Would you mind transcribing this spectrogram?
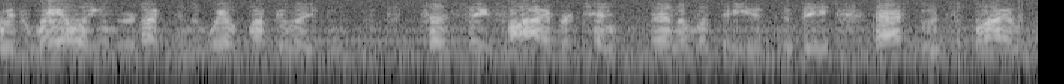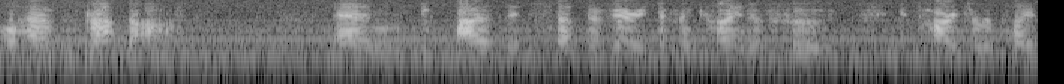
With whaling and the reduction of whale population to say 5 or 10 percent of what they used to be, that food supply will have dropped off. And because it's such a very different kind of food, it's hard to replace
